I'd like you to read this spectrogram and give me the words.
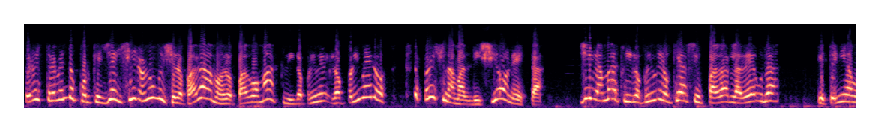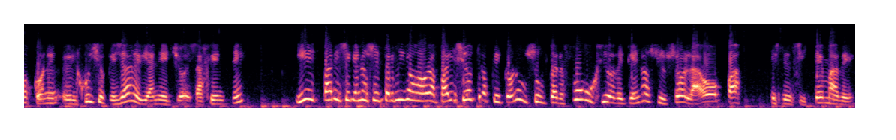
Pero es tremendo porque ya hicieron uno y se lo pagamos, lo pagó Macri, lo, primero lo primero, pero es una maldición esta Llega Macri y lo primero que hace es pagar la deuda que teníamos con el, juicio que ya habían hecho esa gente y parece que no se terminó, ahora parece otro que con un subterfugio de que no se usó la OPA, es el sistema de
